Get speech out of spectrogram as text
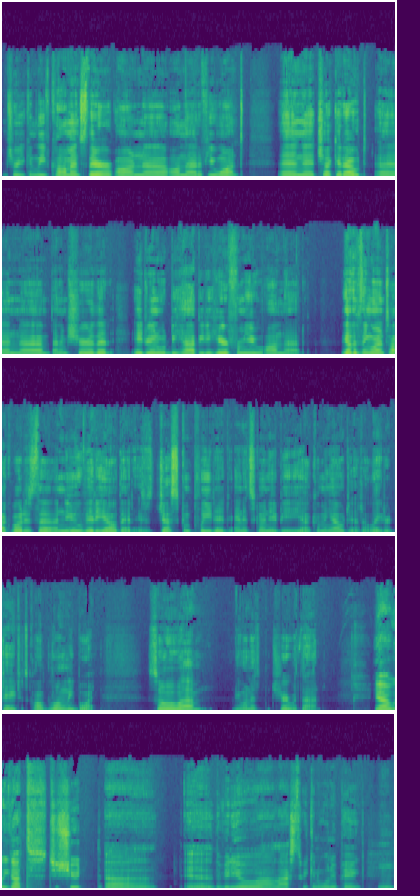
I'm sure you can leave comments there on uh, on that if you want, and uh, check it out. And um, and I'm sure that Adrian would be happy to hear from you on that. The other thing we want to talk about is the a new video that is just completed, and it's going to be uh, coming out at a later date. It's called Lonely Boy. So, um, what do you want to share with that? Yeah, we got to shoot uh, uh, the video uh, last week in Winnipeg, Mm.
